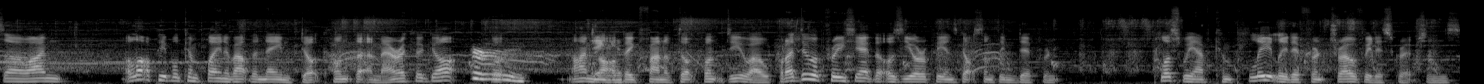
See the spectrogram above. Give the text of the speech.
So I'm. A lot of people complain about the name Duck Hunt that America got, but mm. I'm Dang not a big fan of Duck Hunt Duo. But I do appreciate that us Europeans got something different. Plus, we have completely different trophy descriptions.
